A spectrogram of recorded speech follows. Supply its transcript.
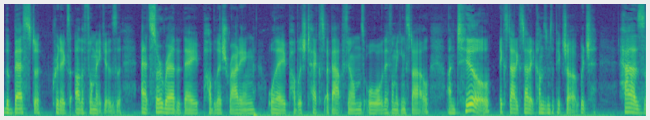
the best critics are the filmmakers. And it's so rare that they publish writing or they publish text about films or their filmmaking style until Ecstatic Static comes into the picture, which has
